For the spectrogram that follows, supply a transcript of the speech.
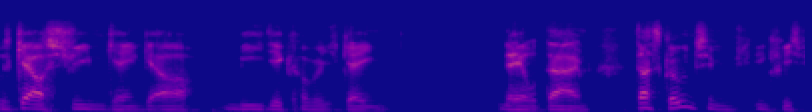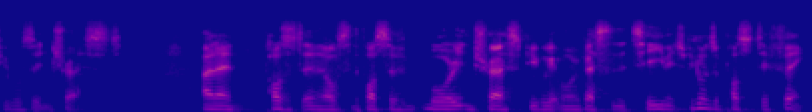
was get our stream game, get our media coverage game nailed down, that's going to increase people's interest. And then positive, and obviously the positive, more interest, people get more invested in the team. It becomes a positive thing.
